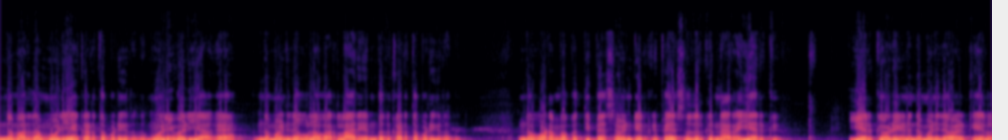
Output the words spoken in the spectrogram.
இந்த மாதிரி தான் மொழியே கடத்தப்படுகிறது. மொழி வழியாக இந்த மனித குல வரலாறு என்பது கடத்தப்படுகிறது. இந்த உடம்பை பற்றி பேச வேண்டியிருக்கு. பேசுவதற்கு நிறைய இருக்குது இயற்கையோடு இணைந்த மனித வாழ்க்கையில்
